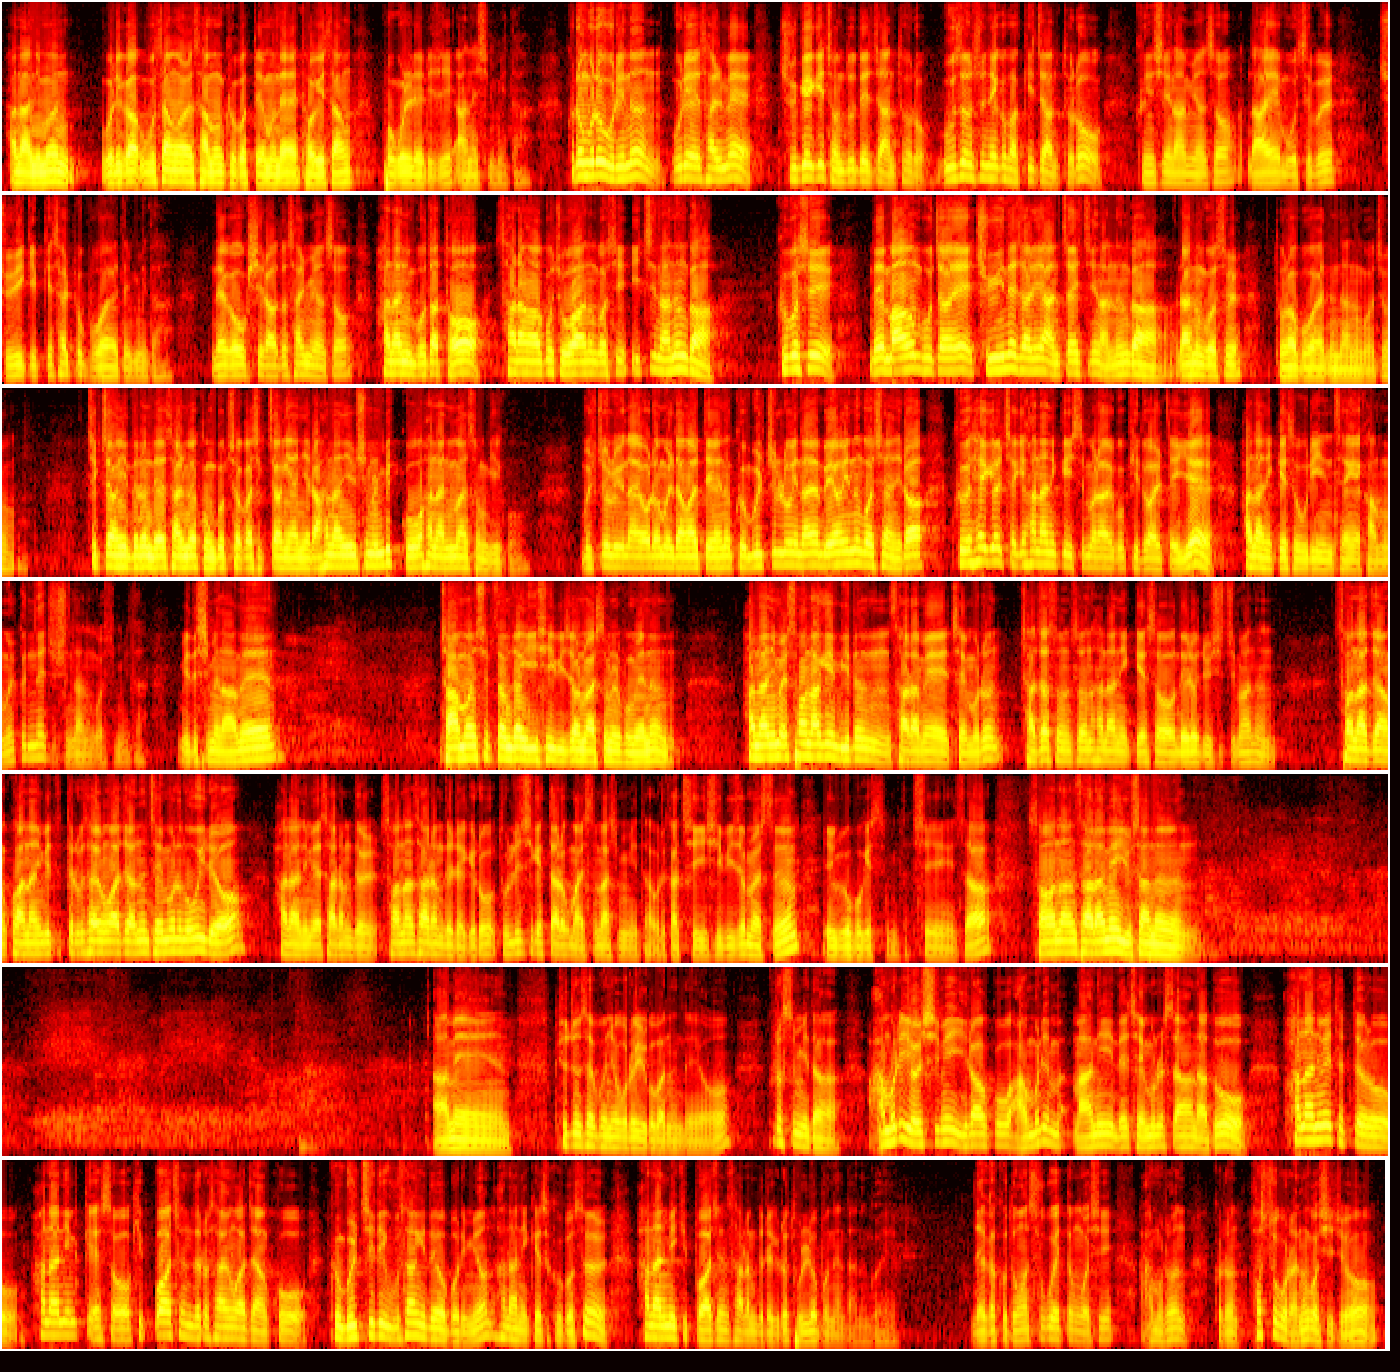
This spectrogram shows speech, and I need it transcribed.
하나님은 우리가 우상을 삼은 그것 때문에 더 이상 복을 내리지 않으십니다. 그러므로 우리는 우리의 삶에 주객이 전도되지 않도록 우선순위가 바뀌지 않도록 근신하면서 나의 모습을 주의 깊게 살펴보아야 됩니다. 내가 혹시라도 살면서 하나님보다 더 사랑하고 좋아하는 것이 있진 않은가? 그것이 내 마음 보좌의 주인의 자리에 앉아 있진 않는가라는 것을 돌아보아야 된다는 거죠. 직장인들은 내 삶의 공급처가 직장이 아니라 하나님심을 믿고 하나님만 섬기고 물질로 인하여 어려움을 당할 때에는 그 물질로 인하여 매여 있는 것이 아니라 그 해결책이 하나님께 있음을 알고 기도할 때에 하나님께서 우리 인생의 가뭄을 끝내 주신다는 것입니다. 믿으시면 아멘. 잠언 13장 22절 말씀을 보면은 하나님을 선하게 믿은 사람의 재물은 자자손손 하나님께서 내려주시지만은 선하지 않고 하나님의 뜻대로 사용하지 않은 재물은 오히려 하나님의 사람들 선한 사람들에게로 돌리시겠다라고 말씀하십니다. 우리 같이 22절 말씀 읽어 보겠습니다. 시작. 선한 사람의 유산은 아멘. 표준세 번역으로 읽어봤는데요. 그렇습니다. 아무리 열심히 일하고 아무리 마- 많이 내 재물을 쌓아놔도 하나님의 뜻대로 하나님께서 기뻐하시는 대로 사용하지 않고 그 물질이 우상이 되어 버리면 하나님께서 그것을 하나님이 기뻐하시는 사람들에게로 돌려보낸다는 거예요. 내가 그동안 수고했던 것이 아무런 그런 헛수고라는 것이죠.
